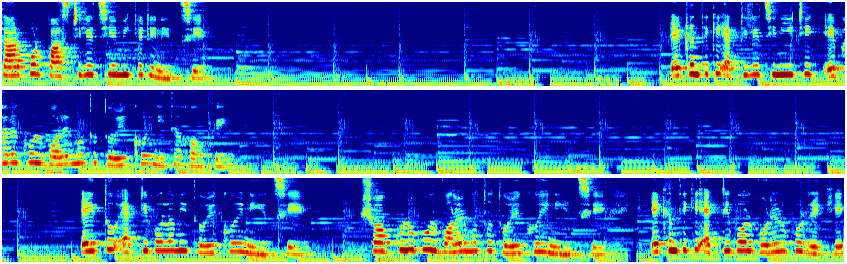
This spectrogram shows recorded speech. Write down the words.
তারপর পাঁচটি লেচি আমি কেটে নিচ্ছি। এখান থেকে একটি লেচি নিয়ে ঠিক এভাবে কুল বলের মতো তৈরি করে নিতে হবে। এই তো একটি বল আমি তৈরি করে নিয়েছি। সবগুলো কুল বলের মতো তৈরি করে নিয়েছি। এখান থেকে একটি বল বোর্ডের উপর রেখে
